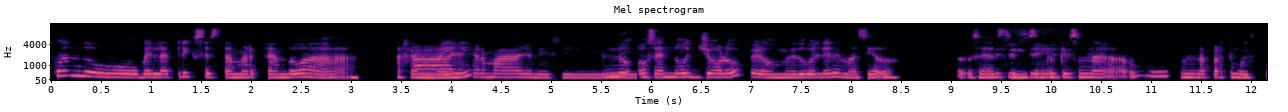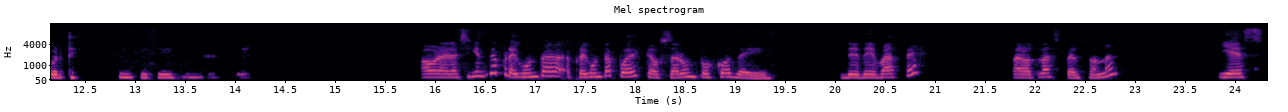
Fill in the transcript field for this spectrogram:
cuando Bellatrix está marcando a, a Hermione. Hermione, sí. No, o sea, no lloro, pero me duele demasiado. O sea, sí, siento que es una, una parte muy fuerte. Sí, sí, sí. Ahora, la siguiente pregunta, pregunta puede causar un poco de, de debate para otras personas y es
